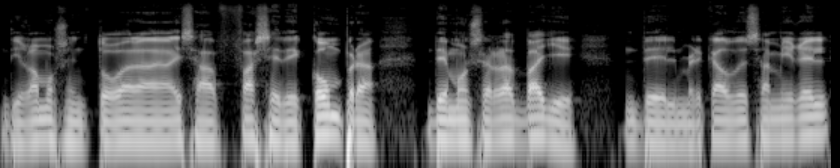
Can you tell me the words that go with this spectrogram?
digamos, en toda esa fase de compra de Montserrat Valle del mercado de San Miguel,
